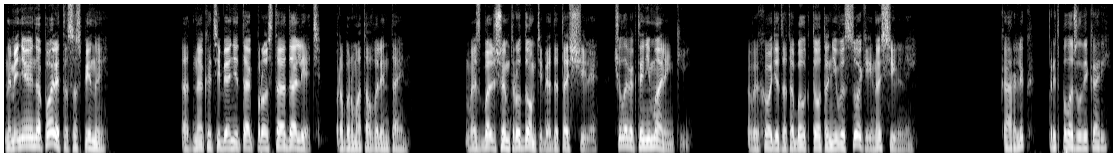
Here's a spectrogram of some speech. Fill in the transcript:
На меня и напали-то со спины. Однако тебя не так просто одолеть пробормотал Валентайн. «Мы с большим трудом тебя дотащили. Человек ты не маленький. Выходит, это был кто-то невысокий, но сильный». «Карлик», — предположил викарий.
